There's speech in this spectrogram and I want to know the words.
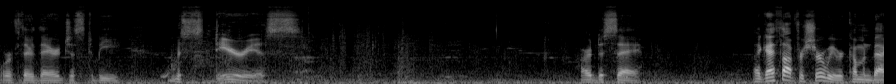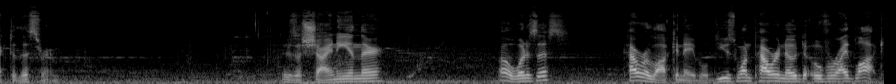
Or if they're there just to be mysterious. Hard to say. Like, I thought for sure we were coming back to this room. There's a shiny in there. Oh, what is this? Power lock enabled. Use one power node to override lock.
